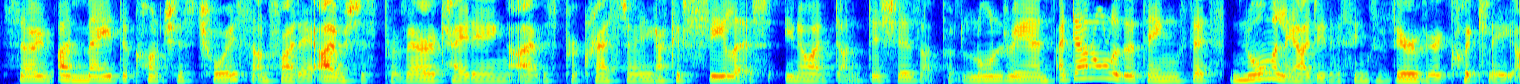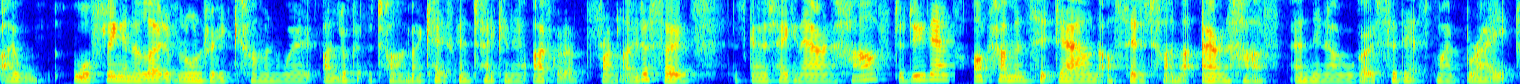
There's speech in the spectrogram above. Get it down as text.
So I made the conscious choice on Friday. I was just prevaricating. I was procrastinating. I could feel it. You know, I'd done dishes. I put laundry in. I'd done all of the things that normally I do those things very, very quickly. I will fling in a load of laundry, come and work. I look at the time. Okay, it's going to take an hour. I've got a front loader. So it's going to take an hour and a half to do that. I'll come and sit down. I'll set a timer, hour and a half, and then I will go. So that's my break.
